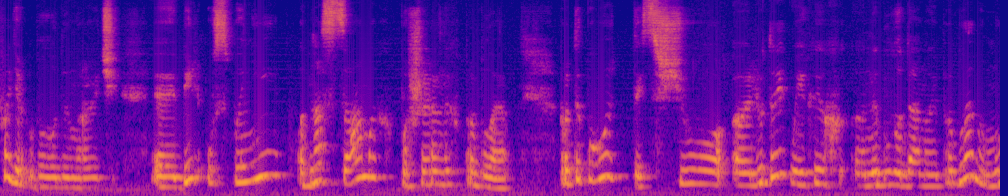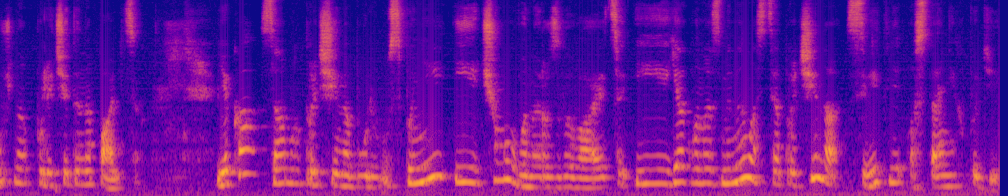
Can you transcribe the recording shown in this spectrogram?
Федір Володимирович, е, біль у спині одна з самих поширених проблем. Проте погодьтесь, що е, людей, у яких е, не було даної проблеми, можна полічити на пальцях. Яка саме причина болю у спині і чому вона розвивається? І як вона змінилася ця причина в світлі останніх подій?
